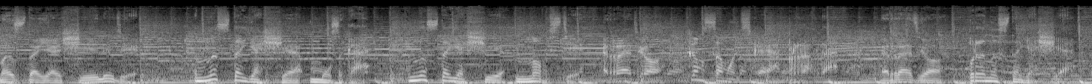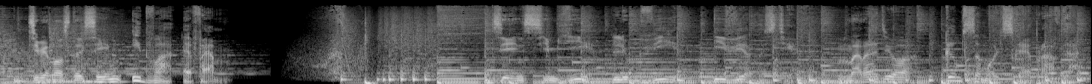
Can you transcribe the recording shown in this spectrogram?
Настоящие люди. Настоящая музыка. Настоящие новости. Радио «Комсомольская правда». Радио про настоящее. 97,2 FM. эм. День семьи, любви и верности. На радио «Комсомольская правда».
